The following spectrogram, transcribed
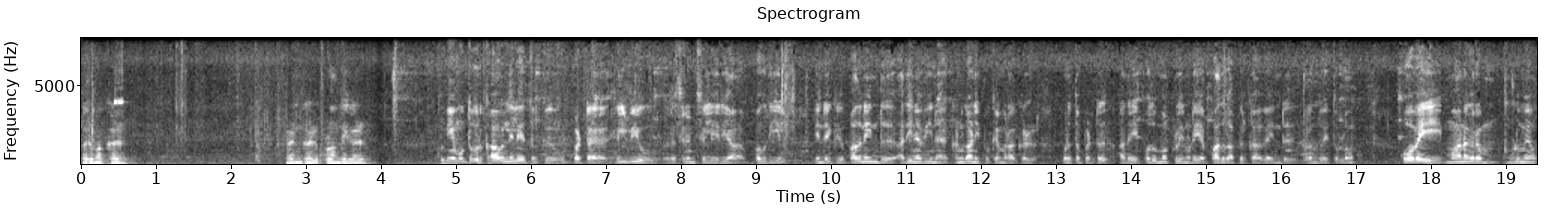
பெருமக்கள் பெண்கள் குழந்தைகள். குனியமுத்தூர் காவல் நிலையத்திற்கு உட்பட்ட ஹில்வியூ ரெசிடென்சியல் ஏரியா பகுதியில் இன்றைக்கு பதினைந்து அதிநவீன கண்காணிப்பு கேமராக்கள் பொருத்தப்பட்டு அதை பொதுமக்களினுடைய பாதுகாப்பிற்காக இன்று திறந்து வைத்துள்ளோம். கோவை மாநகரம் முழுமை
